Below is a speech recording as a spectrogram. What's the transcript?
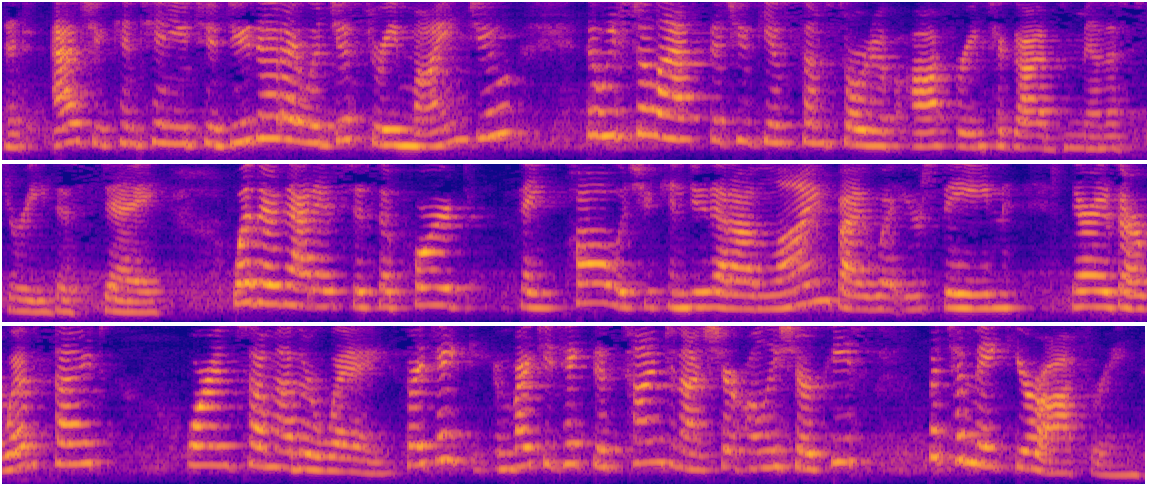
And as you continue to do that, I would just remind you that we still ask that you give some sort of offering to God's ministry this day. Whether that is to support St. Paul, which you can do that online by what you're seeing there is our website, or in some other way. So I take invite you to take this time to not share only share peace, but to make your offering.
